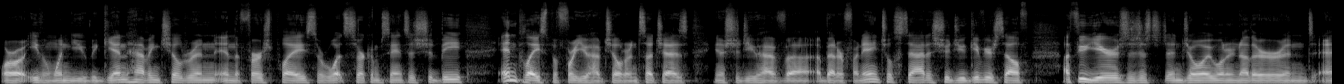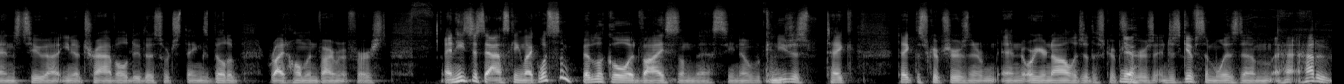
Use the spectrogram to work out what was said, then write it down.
or even when you begin having children in the first place, or what circumstances should be in place before you have children, such as, you know, should you have uh, a better financial status? Should you give yourself a few years to just enjoy one another and, and to, uh, you know, travel, do those sorts of things, build a right home environment first? And he's just asking, like, what's some biblical advice on this? You know, can mm. you just take take the scriptures and, and or your knowledge of the scriptures yeah. and just give some wisdom? How, how do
